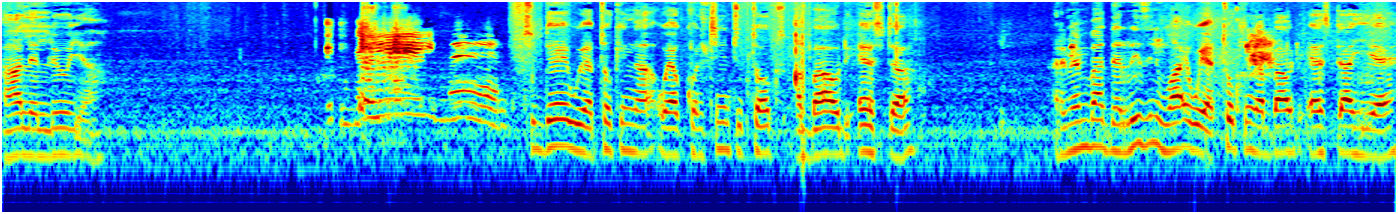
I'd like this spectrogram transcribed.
Hallelujah. Amen. Today we are talking, uh, we are continuing to talk about Esther. Remember the reason why we are talking about Esther here.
